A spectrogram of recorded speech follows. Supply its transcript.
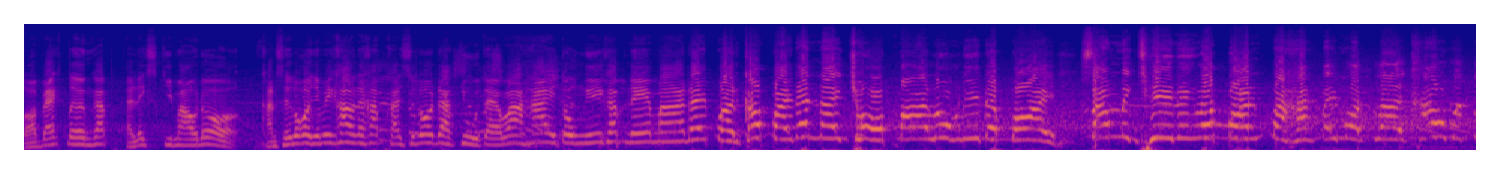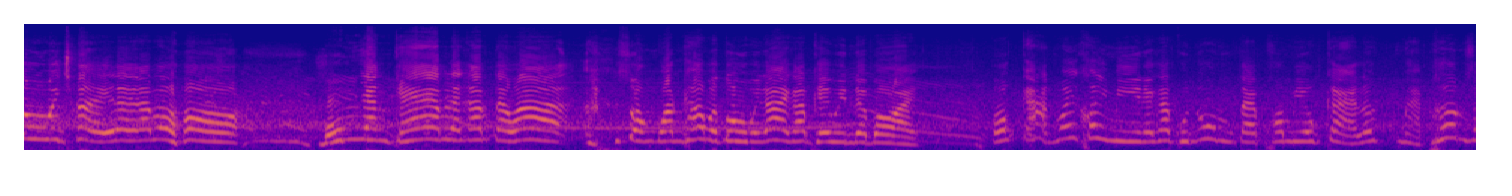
รอแบ็กเติมครับอเล็กซ์กิมาลโดคันเซโลยังไม่เข้านะครับคันเซโลดักอยู่แต่ว่าให้ตรงนี้ครับเนยมาได้เปิดเข้าไปด้านในโฉบมาลูกนี้เดอะบอยซ้ำอีกทีหนึ่งแล้วบอลประหันไปหมดเลยเข้าประตูไปเฉยเลยครับโอ้โหมุมยังแคบเลยครับ แต่ว่าส่งบอลเข้าประตูไปได้ครับเควินเดอะบอยโอกาสไม่ค่อยมีนะครับคุณอุ้ม แต่พอมีโอกาสแล้วแหมเพิ่มส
